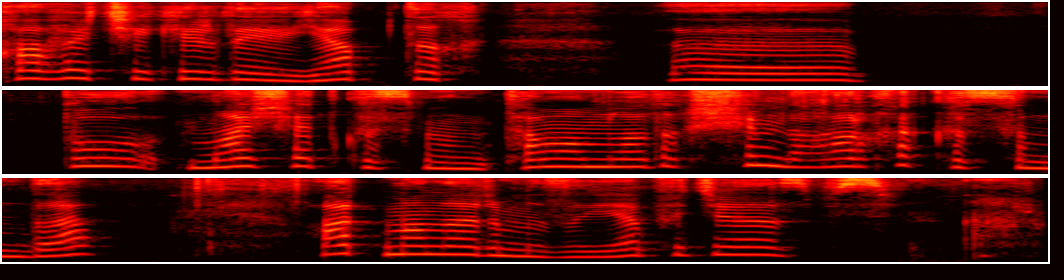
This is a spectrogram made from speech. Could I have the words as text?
kahve çekirdeği yaptık. Ee, bu manşet kısmını tamamladık. Şimdi arka kısımda artmalarımızı yapacağız. Bismillahirrahmanirrahim.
